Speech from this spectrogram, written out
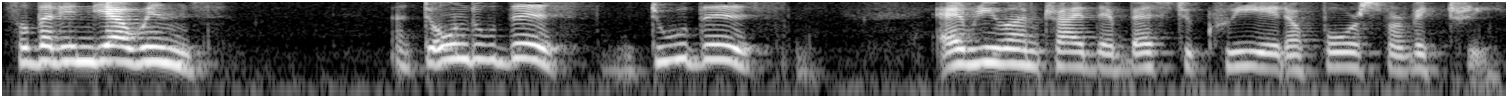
so that India wins. And don't do this, do this. Everyone tried their best to create a force for victory.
